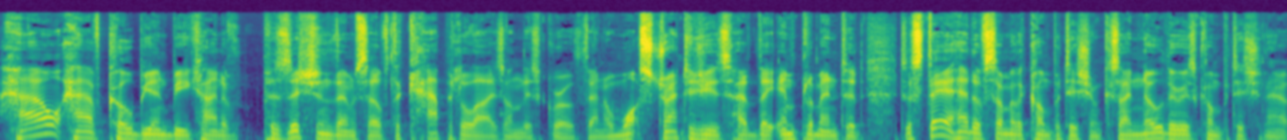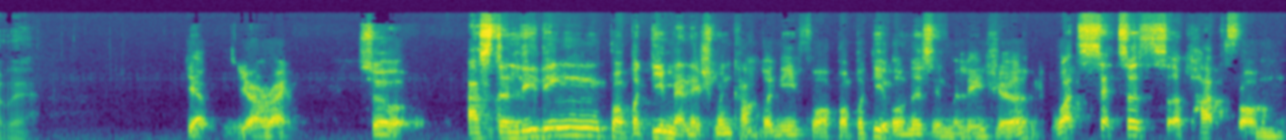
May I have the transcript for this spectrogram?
How have COBNB kind of positioned themselves to capitalize on this growth then? And what strategies have they implemented to stay ahead of some of the competition? Because I know there is competition out there. Yeah, you're right. So, as the leading property management company for property owners in Malaysia, what sets us apart from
